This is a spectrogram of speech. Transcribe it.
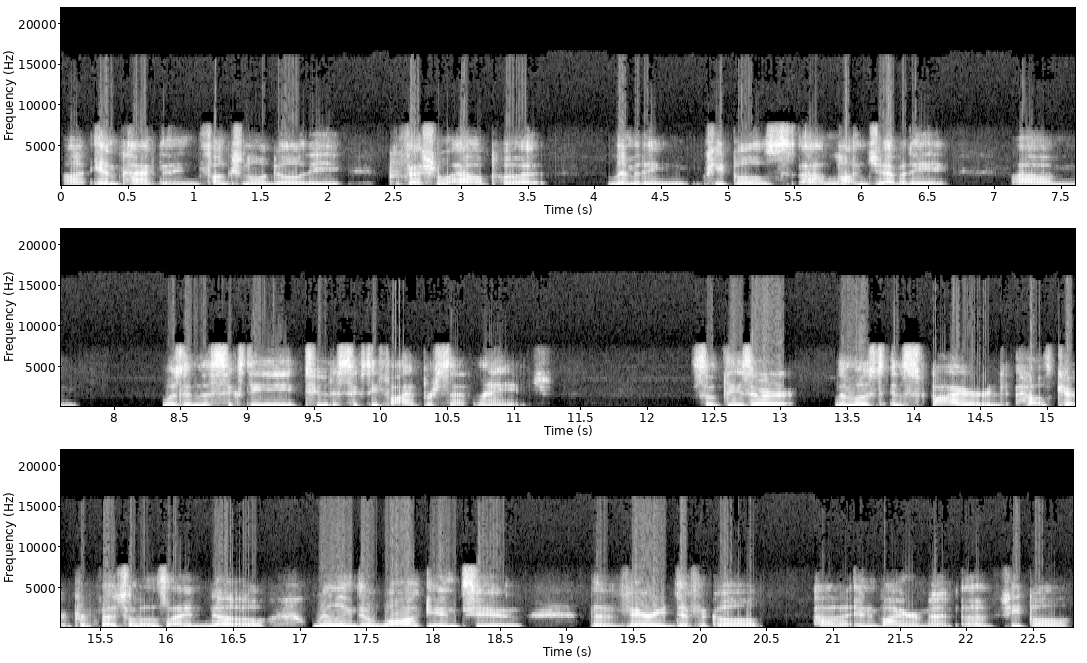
uh, impacting functional ability, professional output, limiting people's uh, longevity, um, was in the 62 to 65 percent range. So these are the most inspired healthcare professionals I know willing to walk into the very difficult uh, environment of people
